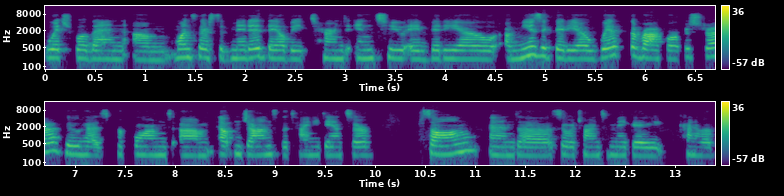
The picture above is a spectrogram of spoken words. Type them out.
which will then, um, once they're submitted, they'll be turned into a video, a music video with the Rock Orchestra, who has performed um, Elton John's The Tiny Dancer song. And uh, so we're trying to make a kind of a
